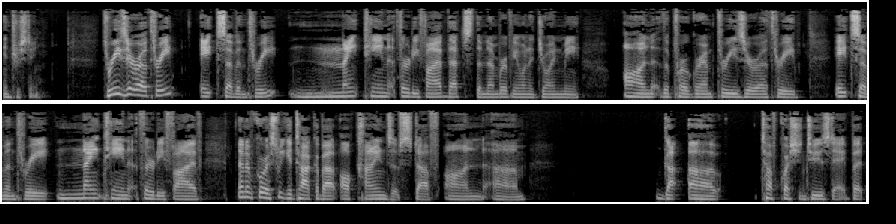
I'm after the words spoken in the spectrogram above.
Interesting. 303 873 1935. That's the number if you want to join me on the program. 303 873 1935. And of course, we could talk about all kinds of stuff on um, got, uh, Tough Question Tuesday. But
